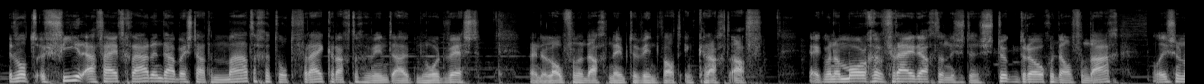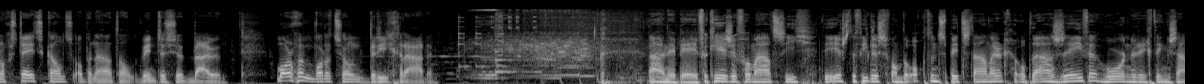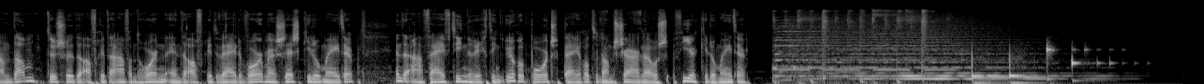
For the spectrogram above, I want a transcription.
Het wordt 4 à 5 graden en daarbij staat een matige tot vrij krachtige wind uit noordwest. In de loop van de dag neemt de wind wat in kracht af. Kijken we morgen, vrijdag, dan is het een stuk droger dan vandaag. Al is er nog steeds kans op een aantal winterse buien. Morgen wordt het zo'n 3 graden. ANB Verkeersinformatie. De eerste files van de ochtendspit staan er. Op de A7 Hoorn richting Zaandam. Tussen de afrit Avondhoorn en de afrit Weidewormer 6 kilometer. En de A15 richting Europoort bij Rotterdam-Charloes 4 kilometer.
